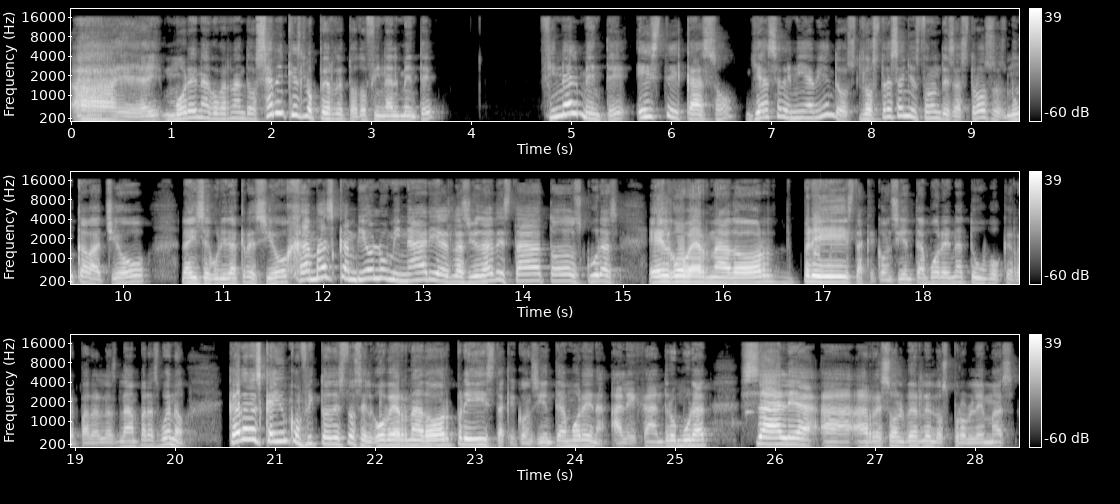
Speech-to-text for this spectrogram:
Ay, ay, ay, Morena gobernando. ¿Saben qué es lo peor de todo finalmente? Finalmente, este caso ya se venía viendo. Los tres años fueron desastrosos, nunca bacheó, la inseguridad creció, jamás cambió luminarias, la ciudad está toda oscuras. El gobernador prista que consiente a Morena tuvo que reparar las lámparas. Bueno, cada vez que hay un conflicto de estos, el gobernador prista que consiente a Morena, Alejandro Murat, sale a, a resolverle los problemas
